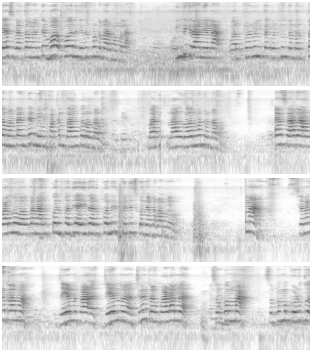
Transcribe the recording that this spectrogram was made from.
కేసు పెడతామంటే మో ఫోన్ ఎదుర్కొంటున్నారు మమ్మల్ని. ఇంటికి రానిలా వాళ్ళు కొడుకులతో గుడ్డలతో నరుకుతామంట అంటే మేము పక్కన దాంకొని ఉన్నాము మాకు నాలుగు రోజుల మంది ఉన్నాము సార్ ఆ వాళ్ళు వాళ్ళతో అడుక్కొని పది ఐదు అడుక్కొని పెట్టించుకొని తింటున్నాం మేము. శనగరామ జయన్న పా జయన్న శనగరామ కోడాలు సుబ్బమ్మ సుబ్బమ్మ కొడుకు.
